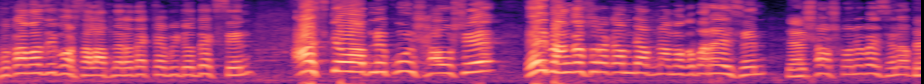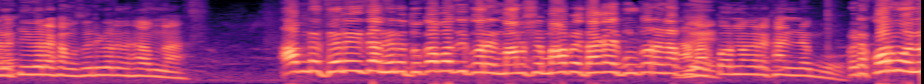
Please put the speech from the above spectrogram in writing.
ধোকাবাজি করছাল আপনারা তো একটা ভিডিও দেখছেন। আজকেও আপনি কোন সাহসে এই ভাঙ্গাচোরা কামনে আপনি আমাকে পাঠাইছেন সাহস কোনে পাইছেন আপনি? কি করে খাম? চুরি করে খাম না। আপনি জেনেই জান হেনে ধোকাবাজি করেন মানুষের মাপে ধাগায় ভুল করেন আপনি। আমার কর্ম করে খানি রাখব। এটা কর্ম হইল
